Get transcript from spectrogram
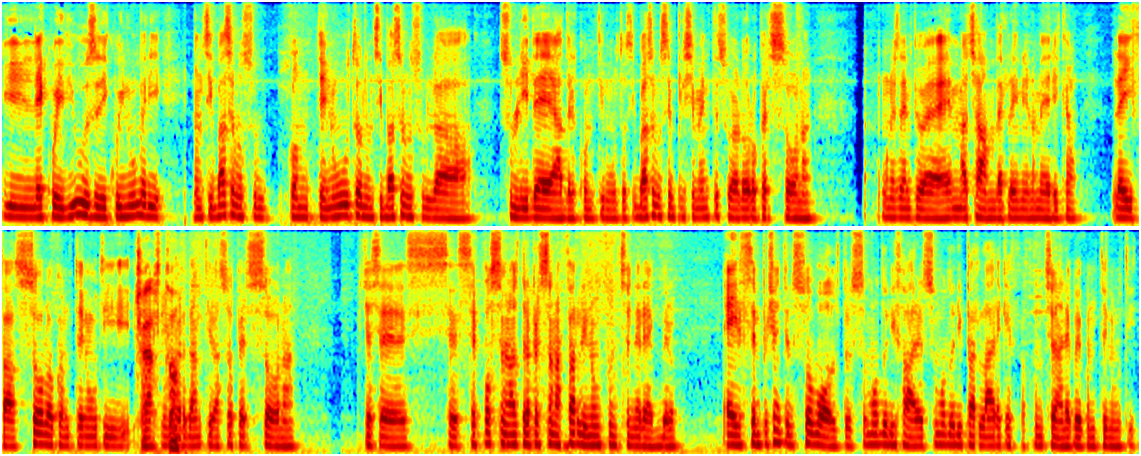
le quei views, di quei numeri non si basano sul contenuto, non si basano sulla, sull'idea del contenuto, si basano semplicemente sulla loro persona. Un esempio è Emma Chamberlain in America. Lei fa solo contenuti certo. riguardanti la sua persona. Cioè, se, se, se, fosse un'altra persona a farli, non funzionerebbero. È il, semplicemente il suo volto, il suo modo di fare, il suo modo di parlare che fa funzionare quei contenuti.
